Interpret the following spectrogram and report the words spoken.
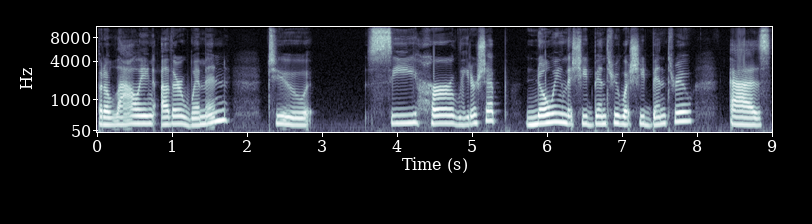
but allowing other women to see her leadership, knowing that she'd been through what she'd been through, as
